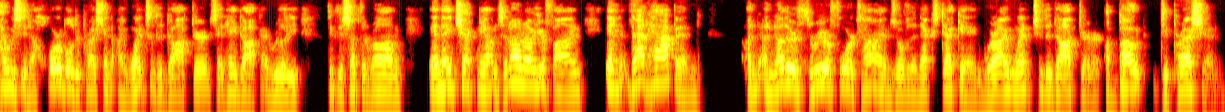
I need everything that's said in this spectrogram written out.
I was in a horrible depression. I went to the doctor and said, Hey, doc, I really think there's something wrong. And they checked me out and said, Oh, no, you're fine. And that happened an- another three or four times over the next decade where I went to the doctor about depression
